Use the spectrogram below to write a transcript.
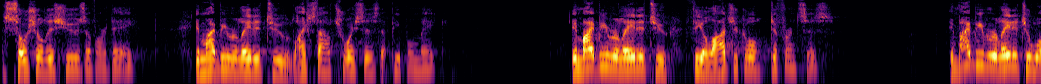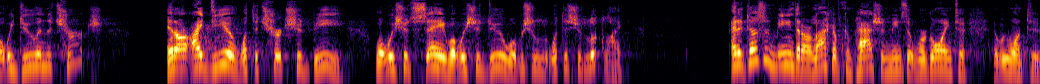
the social issues of our day. It might be related to lifestyle choices that people make. It might be related to theological differences. It might be related to what we do in the church and our idea of what the church should be, what we should say, what we should do, what, we should, what this should look like. And it doesn't mean that our lack of compassion means that we're going to, that we want to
